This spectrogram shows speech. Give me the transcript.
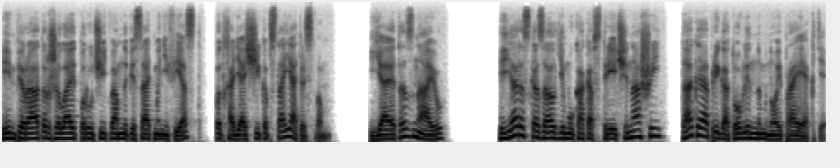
Император желает поручить вам написать манифест, подходящий к обстоятельствам. Я это знаю, и я рассказал ему как о встрече нашей, так и о приготовленном мной проекте.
